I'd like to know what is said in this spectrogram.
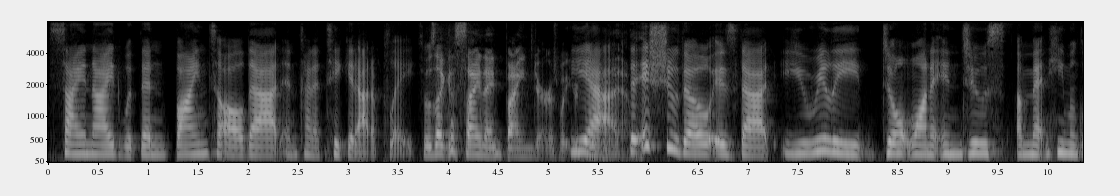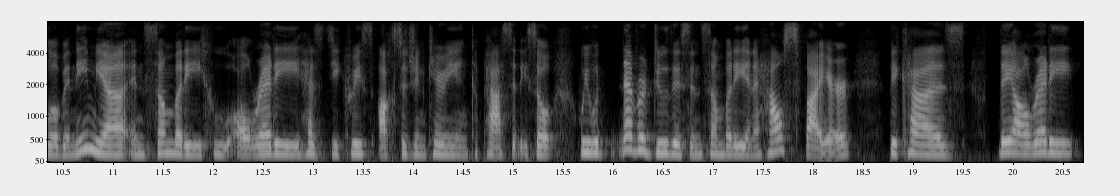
cyanide would then bind to all that and kind of take it out of play. So it's like a cyanide binder, is what you're Yeah. The issue though is that you really don't want to induce a methemoglobinemia in somebody who already has decreased oxygen carrying capacity. So we would never do this in somebody in a house fire because they already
